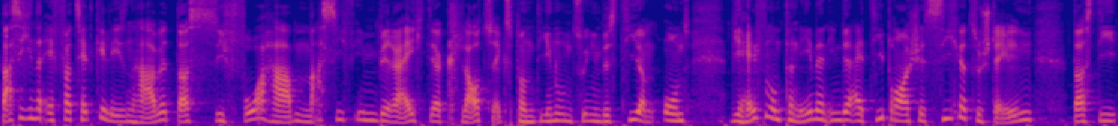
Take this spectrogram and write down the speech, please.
dass ich in der FAZ gelesen habe, dass Sie vorhaben, massiv im Bereich der Cloud zu expandieren und zu investieren. Und wir helfen Unternehmen in der IT-Branche sicherzustellen, dass die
